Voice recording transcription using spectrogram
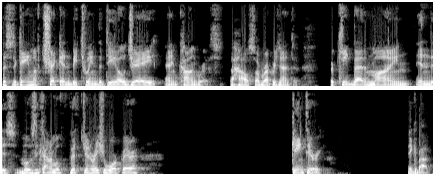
this is a game of chicken between the DOJ and Congress, the House of Representatives. So keep that in mind in this moves and kind of move fifth generation warfare game theory. Think about it.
